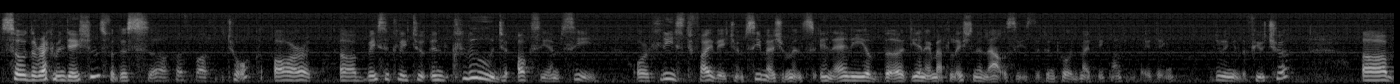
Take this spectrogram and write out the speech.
So the recommendations for this uh, first part of the talk are uh, basically to include OxyMC, or at least 5HMC measurements in any of the DNA methylation analyses that ENCODE might be contemplating doing in the future. Um,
